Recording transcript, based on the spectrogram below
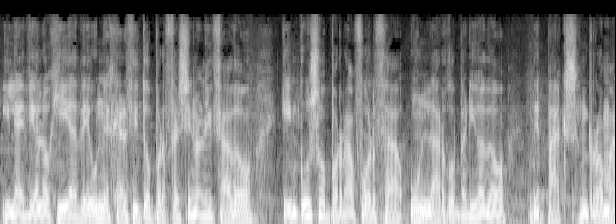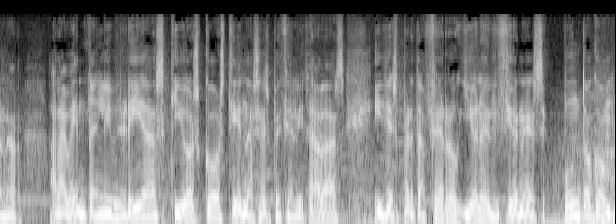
y la ideología de un ejército profesionalizado que impuso por la fuerza un largo periodo de Pax Romana, a la venta en librerías, kioscos, tiendas especializadas y despertaferro-ediciones.com.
